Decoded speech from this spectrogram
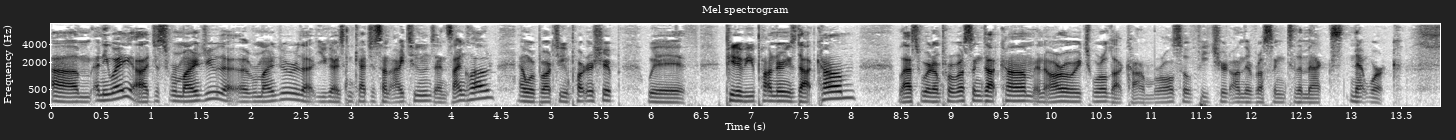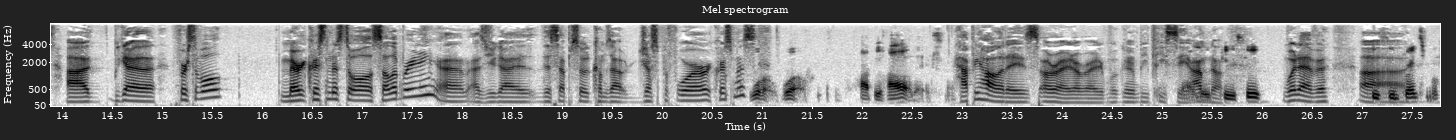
Um, anyway, uh, just to remind you that a reminder that you guys can catch us on iTunes and SoundCloud, and we're brought to you in partnership with pwponderings.com, Last Word on ProWrestling.com, and ROHWorld.com. We're also featured on the Wrestling to the Max network. Uh, we got a first of all, Merry Christmas to all celebrating. Um, as you guys, this episode comes out just before Christmas. Whoa, whoa. Happy holidays. Happy holidays. All right, all right. We're gonna be PC. I'm not. PC. Whatever. PC Uh, principle.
